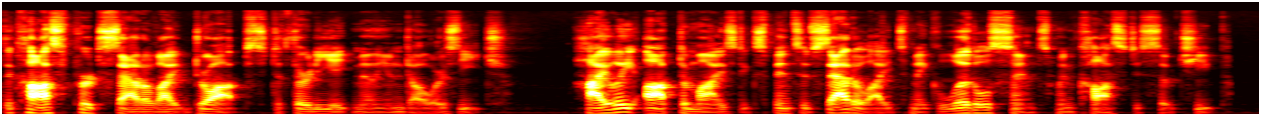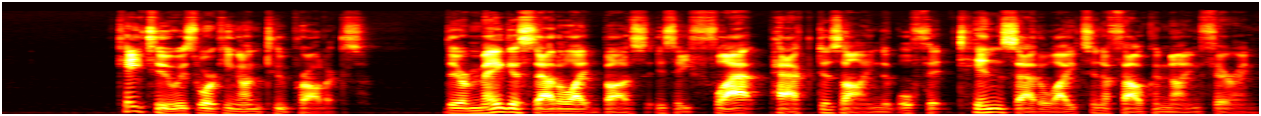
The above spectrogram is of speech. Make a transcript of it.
the cost per satellite drops to $38 million each. Highly optimized expensive satellites make little sense when cost is so cheap. K2 is working on two products. Their mega satellite bus is a flat pack design that will fit 10 satellites in a Falcon 9 fairing,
